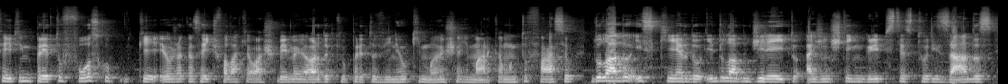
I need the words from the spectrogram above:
feito em preto fosco, que eu já cansei de falar que eu acho bem melhor do que o preto vinil que mancha e marca muito fácil. Do lado esquerdo e do lado direito a gente tem grips texturizados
